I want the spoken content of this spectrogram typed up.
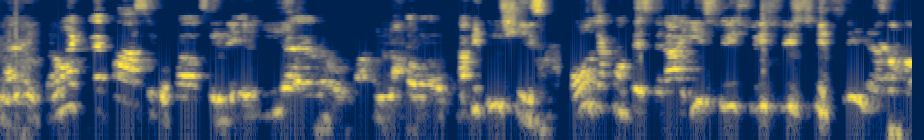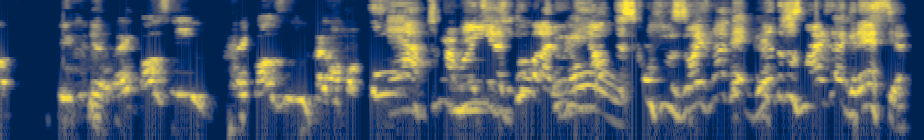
Né? Então é, é clássico, fala assim, ele ia é, o, capítulo X, onde acontecerá isso, isso, isso, isso, isso, isso. Entendeu? É igualzinho. É igualzinho Ball. É Turminha de do barulho em altas confusões, navegando nos mares da Grécia.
